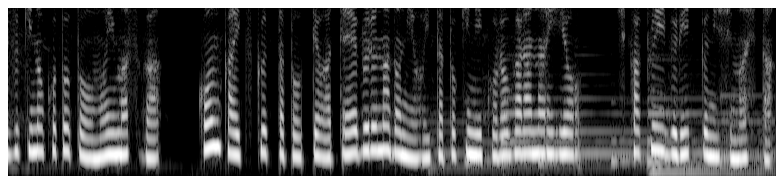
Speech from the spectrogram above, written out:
気づきのことと思いますが、今回作った取っ手はテーブルなどに置いた時に転がらないよう、四角いグリップにしました。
